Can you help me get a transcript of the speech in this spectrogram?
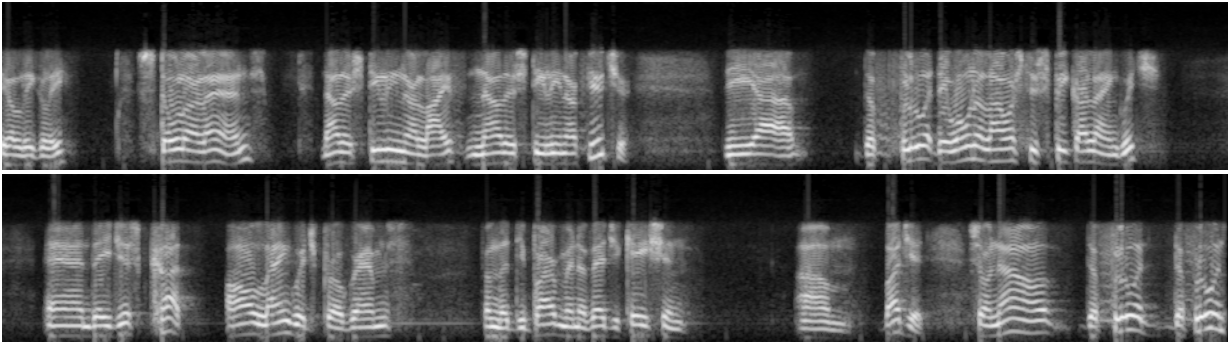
illegally, stole our lands. Now they're stealing our life. Now they're stealing our future. The uh, the fluent they won't allow us to speak our language, and they just cut all language programs from the Department of Education um, budget. So now the fluent the fluent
